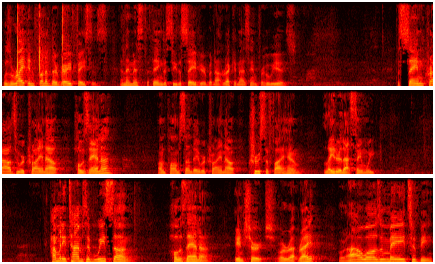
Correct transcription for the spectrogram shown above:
was right in front of their very faces. And they missed the thing to see the Savior, but not recognize him for who he is. The same crowds who were crying out, Hosanna, on Palm Sunday were crying out, Crucify him, later that same week. How many times have we sung Hosanna in church? Or right? Or I wasn't made to be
